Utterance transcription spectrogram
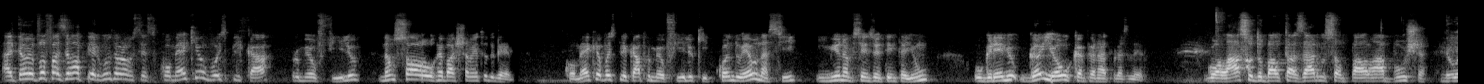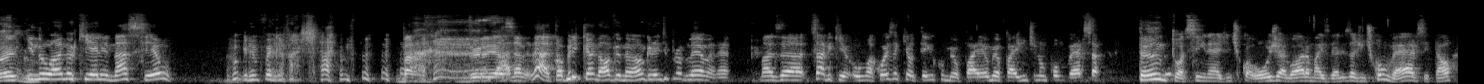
Ah, então eu vou fazer uma pergunta pra vocês. Como é que eu vou explicar pro meu filho, não só o rebaixamento do Grêmio, como é que eu vou explicar pro meu filho que quando eu nasci, em 1981, o Grêmio ganhou o Campeonato Brasileiro. Golaço do Baltazar no São Paulo, uma bucha. No e no ano que ele nasceu, o Grêmio foi rebaixado. Bah, ah, não, não, tô brincando, óbvio, não é um grande problema, né? Mas uh, sabe que uma coisa que eu tenho com meu pai, eu e meu pai, a gente não conversa tanto assim, né? A gente hoje agora mais velhos a gente conversa e tal,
